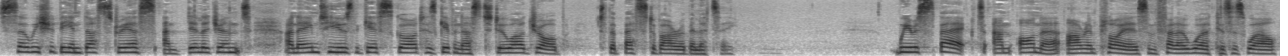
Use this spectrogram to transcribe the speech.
So we should be industrious and diligent and aim to use the gifts God has given us to do our job to the best of our ability. We respect and honour our employers and fellow workers as well,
